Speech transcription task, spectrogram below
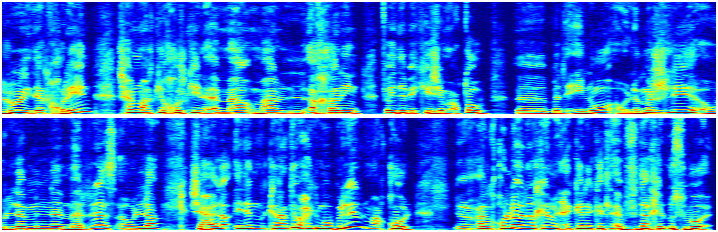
الوليدات الأخرين. شحال من واحد كيخرج كيلعب مع مع الآخرين فإذا به كيجي معطوب آه، بدعينو أو لا من رجليه أو لا من مهراس أو لا شي حاجة. اذا كنعطي واحد المبرر معقول. غنقول له أنا كان كتلعب في داخل أسبوع.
